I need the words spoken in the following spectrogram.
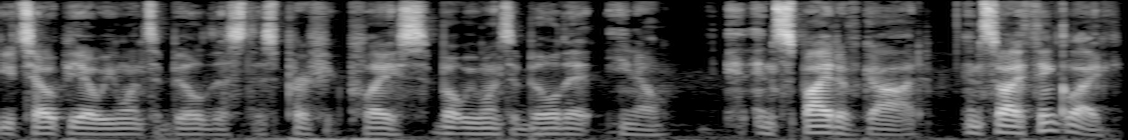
utopia. We want to build this this perfect place, but we want to build it, you know, in, in spite of God. And so I think like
